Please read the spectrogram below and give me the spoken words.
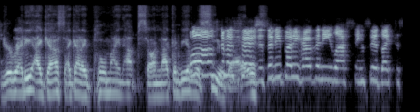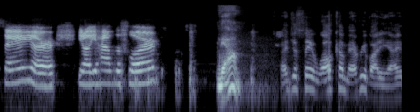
you're ready, I guess I gotta pull mine up, so I'm not gonna be able to. Well, to I was gonna say, guys. does anybody have any last things they'd like to say, or you know, you have the floor? yeah. I just say welcome everybody. I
